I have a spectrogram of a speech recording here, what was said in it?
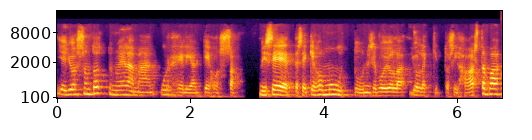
ja jos on tottunut elämään urheilijan kehossa, niin se, että se keho muuttuu, niin se voi olla jollekin tosi haastavaa.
